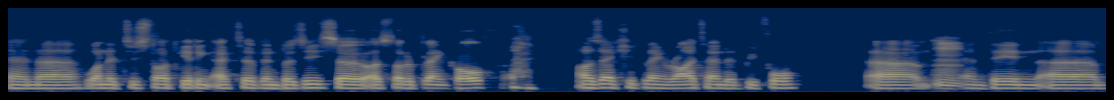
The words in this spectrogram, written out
and uh, wanted to start getting active and busy. So I started playing golf. I was actually playing right-handed before, um, mm. And then, um,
